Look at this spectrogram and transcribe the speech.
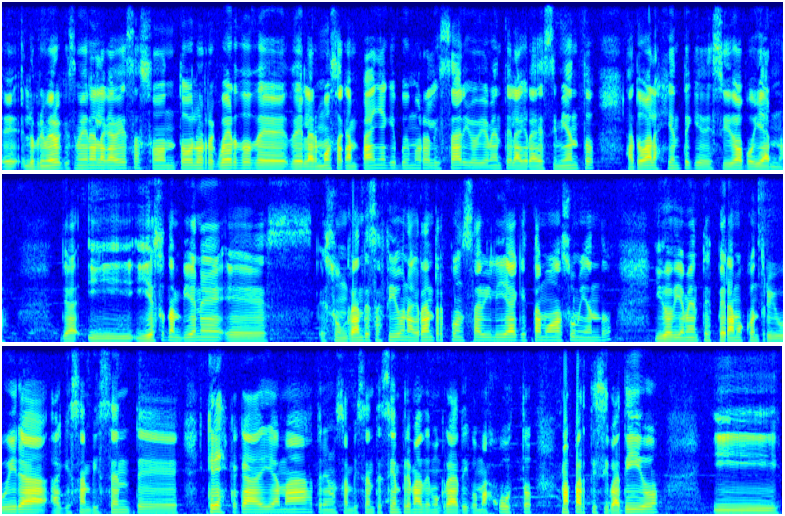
eh, lo primero que se me viene a la cabeza son todos los recuerdos de, la hermosa campaña que pudimos realizar y obviamente el agradecimiento a toda la gente que decidió apoyarnos. ¿ya? Y, eso también es, es, un gran desafío, una gran responsabilidad que estamos asumiendo y obviamente esperamos contribuir a, a que San Vicente crezca cada día más, tener un San Vicente siempre más democrático, más justo, más participativo. Y,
